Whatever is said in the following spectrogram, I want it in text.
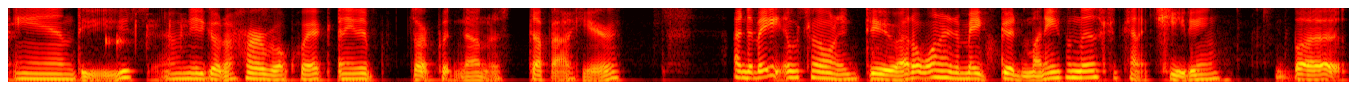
and these. And we need to go to her real quick. I need to start putting down this stuff out here. I'm debating what I want to do. I don't want her to make good money from this. It's kind of cheating. But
